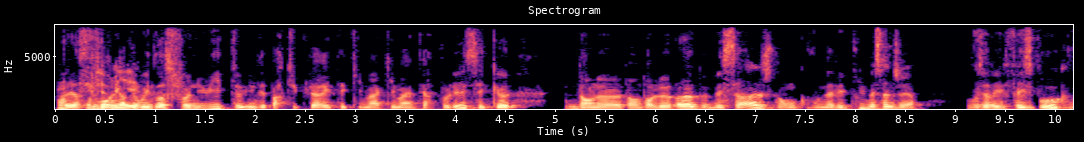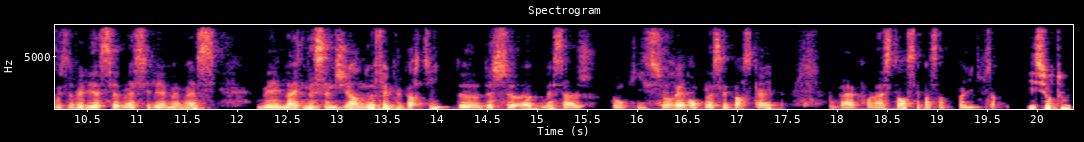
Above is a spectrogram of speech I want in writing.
En- D'ailleurs, en si vous février, regardez. Windows Phone 8, une des particularités qui m'a qui m'a interpellé, c'est que dans le dans, dans le hub message, donc vous n'avez plus Messenger. Vous avez Facebook, vous avez les SMS et les MMS, mais Live Messenger ne fait plus partie de, de ce hub message. Donc il serait remplacé par Skype. Ben, pour l'instant, c'est pas ça, pas du tout ça. Et surtout,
